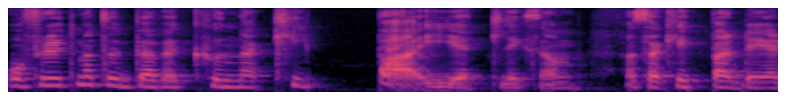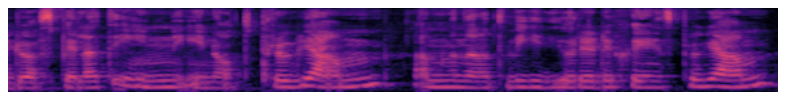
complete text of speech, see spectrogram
Och förutom att du behöver kunna klippa i ett liksom, alltså klippa det du har spelat in i något program, använda något videoredigeringsprogram,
